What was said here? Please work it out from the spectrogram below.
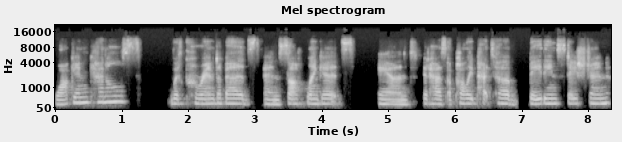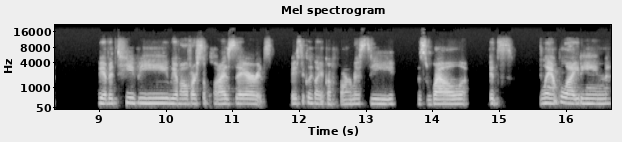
walk in kennels with Kuranda beds and soft blankets. And it has a poly pet tub bathing station. We have a TV. We have all of our supplies there. It's basically like a pharmacy as well. It's lamp lighting,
